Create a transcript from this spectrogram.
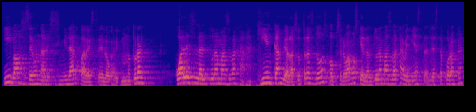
Y vamos a hacer un análisis similar para este logaritmo natural. ¿Cuál es la altura más baja? Aquí, en cambio, a las otras dos, observamos que la altura más baja venía hasta, ya por acá.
